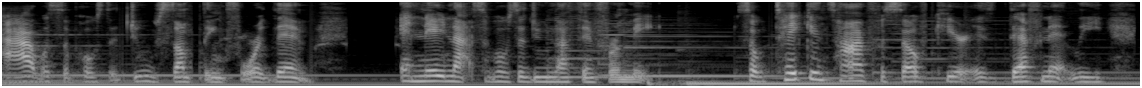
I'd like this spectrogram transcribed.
I was supposed to do something for them and they're not supposed to do nothing for me. So, taking time for self care is definitely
